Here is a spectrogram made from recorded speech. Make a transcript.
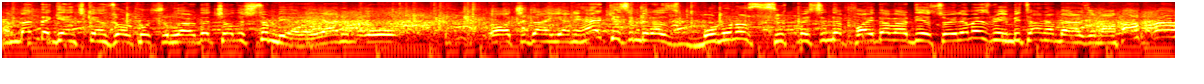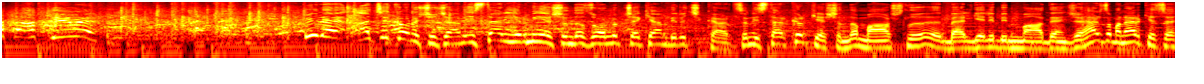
hem ben de gençken zor koşullarda çalıştım bir ara. Yani o o açıdan yani herkesin biraz burnunu sürtmesinde fayda var diye söylemez miyim? Bir tane her zaman. Değil mi? Bir de açık konuşacağım. İster 20 yaşında zorluk çeken biri çıkartsın, ister 40 yaşında maaşlı, belgeli bir madenci. Her zaman herkese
